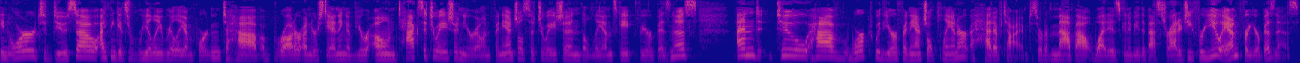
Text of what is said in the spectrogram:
In order to do so, I think it's really, really important to have a broader understanding of your own tax situation, your own financial situation, the landscape for your business, and to have worked with your financial planner ahead of time to sort of map out what is going to be the best strategy for you and for your business.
